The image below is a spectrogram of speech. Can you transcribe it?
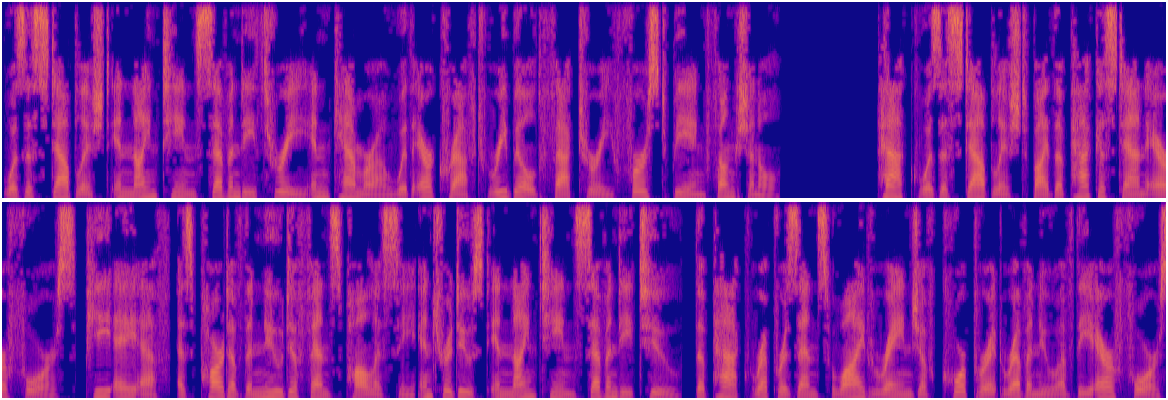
was established in 1973 in Kamra with aircraft rebuild factory first being functional. PAC was established by the Pakistan Air Force (PAF) as part of the new defense policy introduced in 1972. The PAC represents wide range of corporate revenue of the Air Force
